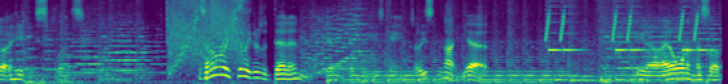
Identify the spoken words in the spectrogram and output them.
Ugh, I hate these splits. Because I don't really feel like there's a dead end in, in these games, at least not yet. You know, and I don't want to miss up.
